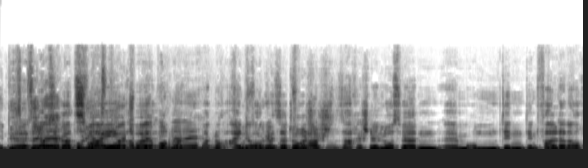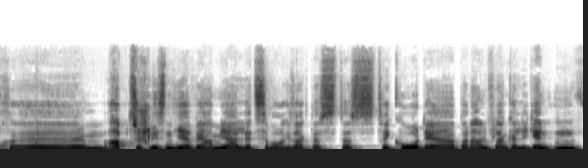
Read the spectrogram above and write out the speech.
In diesem äh, Sinne, ich habe sogar zwei, Uli, aber ich mag, mag, noch eine organisatorische Sache schnell loswerden, ähm, um den, den Fall dann auch ähm, abzuschließen hier. Wir haben ja letzte Woche gesagt, dass das Trikot der Bananenflanker Legenden,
